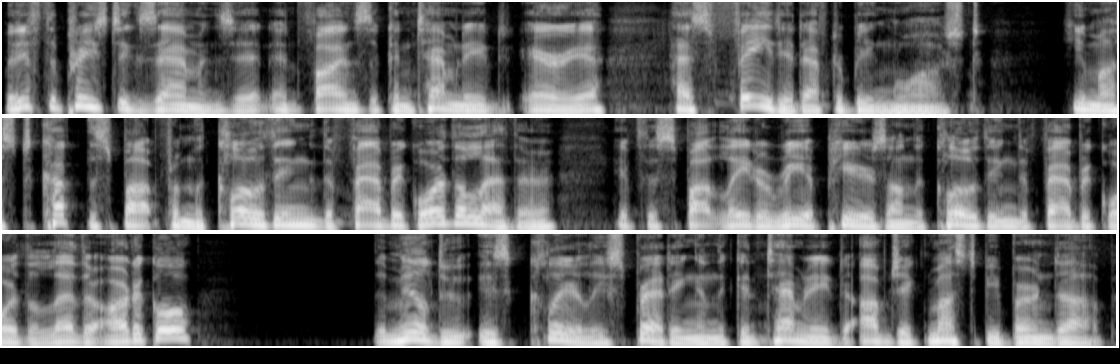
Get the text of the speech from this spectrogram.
But if the priest examines it and finds the contaminated area has faded after being washed, he must cut the spot from the clothing, the fabric, or the leather. If the spot later reappears on the clothing, the fabric, or the leather article, the mildew is clearly spreading and the contaminated object must be burned up.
